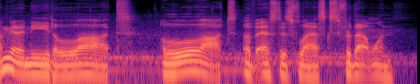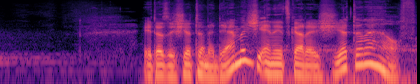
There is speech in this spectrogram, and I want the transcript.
I'm gonna need a lot, a lot of Estus flasks for that one. It does a shit ton of damage, and it's got a shit ton of health.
